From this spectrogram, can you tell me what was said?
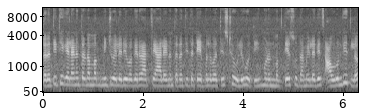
तर तिथे गेल्यानंतर मग मी ज्वेलरी वगैरे रात्री आल्यानंतर तिथं टेबलवरतीच ठेवली होती. म्हणून मग ते सुद्धा मी लगेच आवरून घेतलं.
